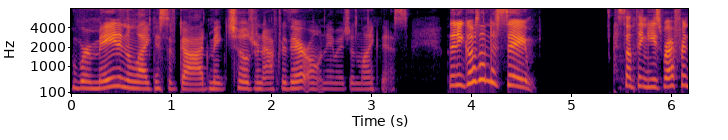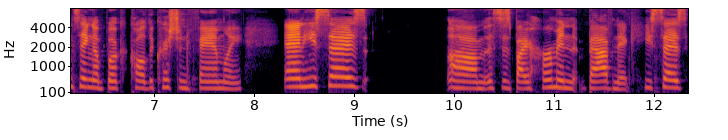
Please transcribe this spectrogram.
who were made in the likeness of God make children after their own image and likeness. Then he goes on to say something. He's referencing a book called The Christian Family, and he says, um, this is by Herman Bavinck. He says,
